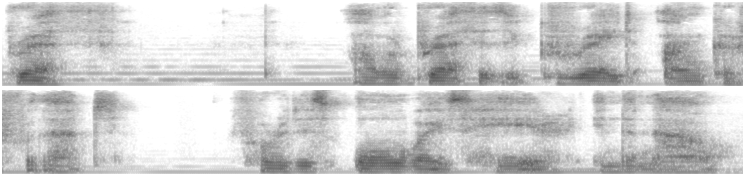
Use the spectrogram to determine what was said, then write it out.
breath, our breath is a great anchor for that, for it is always here in the now.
